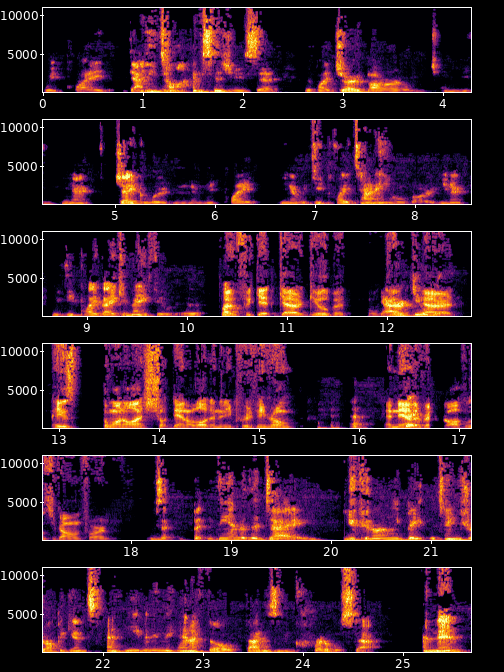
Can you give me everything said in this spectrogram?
we've played Danny Dimes, as you said. We played Joe Burrow and, and, you know Jake Luton, and we played. You know, we did play Tannehill though. You know, we did play Baker Mayfield. Uh, Don't forget Garrett Gilbert. Garrett Gilbert. Garrett, he was the one I shot down a lot, and then he proved me wrong. and now but, the Red Rifles are going for him. But at the end of the day, you can only beat the teams you're up against. And even in the NFL, that is an incredible stat. And then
